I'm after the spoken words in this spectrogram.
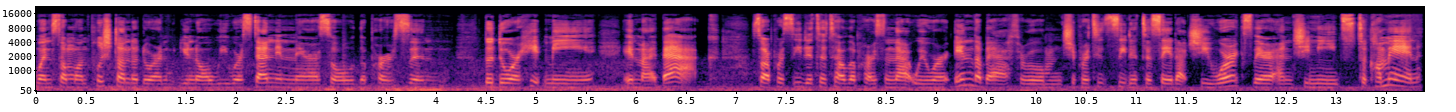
when someone pushed on the door, and you know we were standing there. So the person, the door hit me in my back. So I proceeded to tell the person that we were in the bathroom. She proceeded to say that she works there and she needs to come in.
